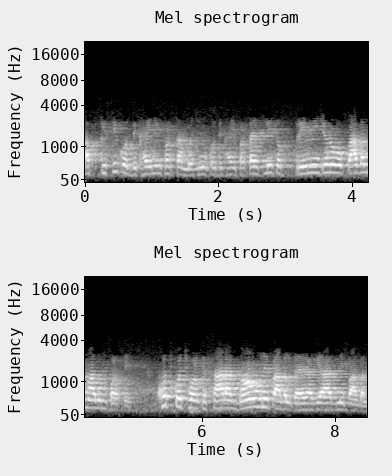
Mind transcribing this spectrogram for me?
अब किसी को दिखाई नहीं पड़ता, मजनू को दिखाई पड़ता इसलिए तो प्रेमी जो है, वो पागल मालूम पड़ते खुद को छोड़ के सारा गाँव उन्हें पागल कहेगा कि आदमी पागल।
